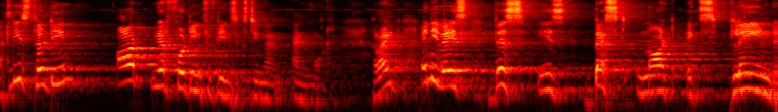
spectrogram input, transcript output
at least 13 or you're 14 15 16 and, and more right anyways this is best not explained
